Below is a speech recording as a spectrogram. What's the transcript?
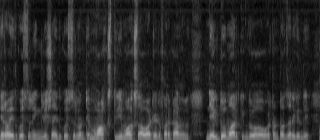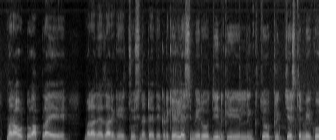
ఇరవై ఐదు క్వశ్చన్లు ఇంగ్లీష్ ఐదు క్వశ్చన్లు ఉంటాయి marks three marks awarded for కారణం నెగిటివ్ మార్కింగ్ ఒకటి ఉంటుంది జరిగింది. మరి హౌ టు అప్లై మరి అనే దానికి చూసినట్టయితే ఇక్కడికి వెళ్ళేసి మీరు దీనికి లింక్ క్లిక్ చేస్తే మీకు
